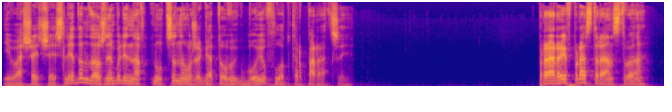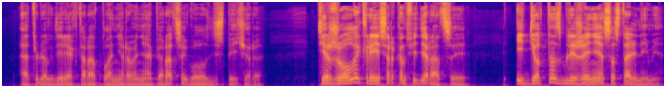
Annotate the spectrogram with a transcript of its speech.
И вошедшие следом должны были наткнуться на уже готовый к бою флот корпорации. «Прорыв пространства», — отвлек директор от планирования операции голос диспетчера. «Тяжелый крейсер конфедерации. Идет на сближение с остальными».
